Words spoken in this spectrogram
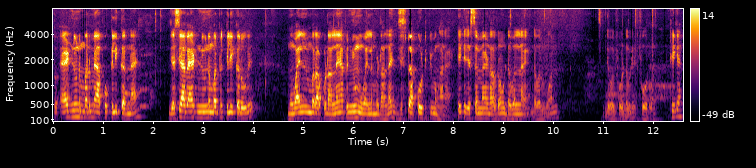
तो ऐड न्यू नंबर में आपको क्लिक करना है। जैसे आप ऐड न्यू नंबर पे क्लिक करोगे, मोबाइल नंबर आपको डालना है यहाँ पे न्यू मोबाइल नंबर डालना है, जिस पे आपको OTP मंगाना है। ठीक है, जैसे मैं डाल रहा हूँ double nine, double one, double four, double eight, four one. ठीक है?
